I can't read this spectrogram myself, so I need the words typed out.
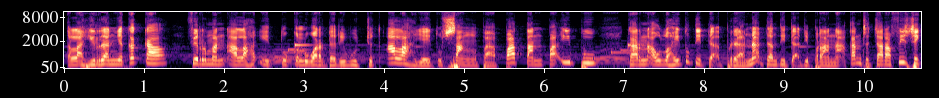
Kelahirannya kekal, firman Allah itu keluar dari wujud Allah yaitu sang bapa tanpa ibu karena Allah itu tidak beranak dan tidak diperanakkan secara fisik.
